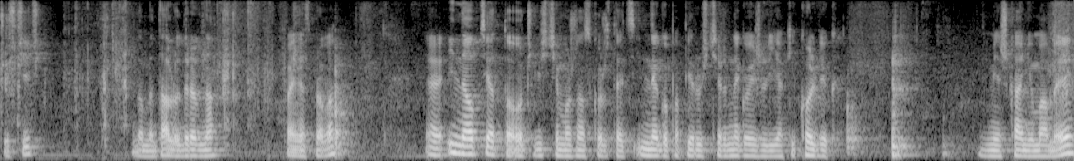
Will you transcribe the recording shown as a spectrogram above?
czyścić do metalu, drewna. Fajna sprawa. E, Inna opcja to oczywiście można skorzystać z innego papieru ściernego, jeżeli jakikolwiek w mieszkaniu mamy.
